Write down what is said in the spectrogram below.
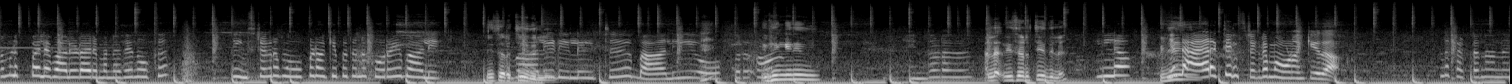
നമ്മളിപ്പോ അല്ലേ ബാലിയുടെ കാര്യം പറഞ്ഞതേ. നോക്ക്. നീ ഇൻസ്റ്റാഗ്രാം ഓപ്പൺ ആക്കിയപ്പോ തന്നെ കുറേ ബാലി. നീ സെർച്ച് ബാലി ഡിലേറ്റ് ബാലി ഓഫർ ഇതെങ്ങനെയാണ് എന്താടാ അല്ല നീ സെർച്ച് ചെയ്തില്ല? ഇല്ല. ഞാൻ ഡയറക്റ്റ് ഇൻസ്റ്റാഗ്രാം ഓൺ ആക്കിയതാ. എന്താ പെട്ടെന്ന് വന്നേ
